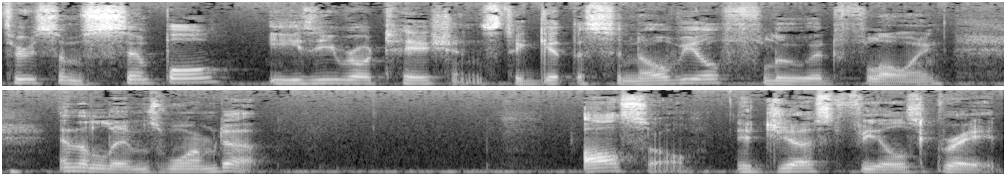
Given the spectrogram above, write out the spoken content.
through some simple, easy rotations to get the synovial fluid flowing and the limbs warmed up. Also, it just feels great.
